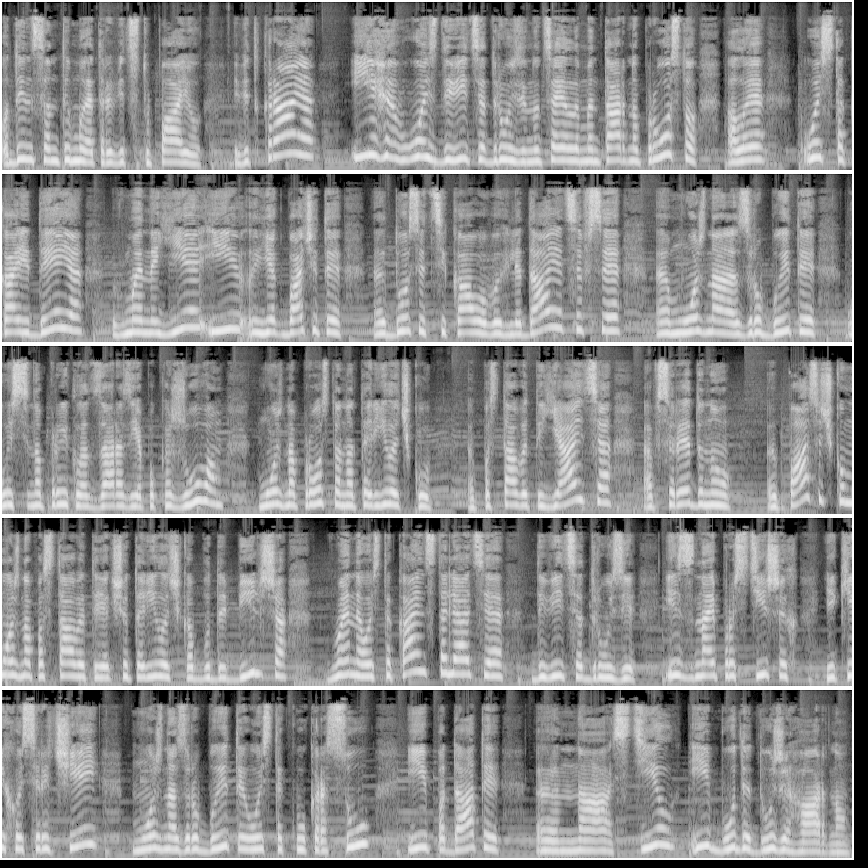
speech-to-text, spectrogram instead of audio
один сантиметр відступаю від края. І ось дивіться, друзі, ну це елементарно просто, але ось така ідея в мене є, і як бачите, е, досить цікаво виглядає це все. Е, Можна зробити, ось, наприклад, зараз я покажу вам, можна просто на тарілочку е, поставити яйця всередину. Е, Пасочку можна поставити, якщо тарілочка буде більша. В мене ось така інсталяція. Дивіться, друзі, із найпростіших якихось речей можна зробити ось таку красу і подати е, на стіл, і буде дуже гарно.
